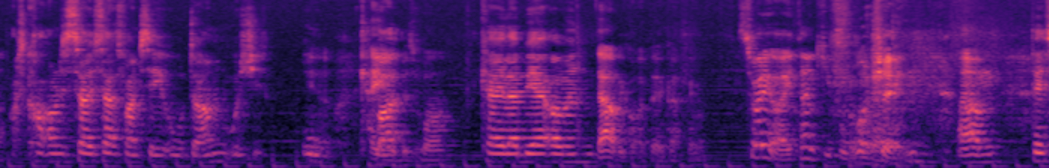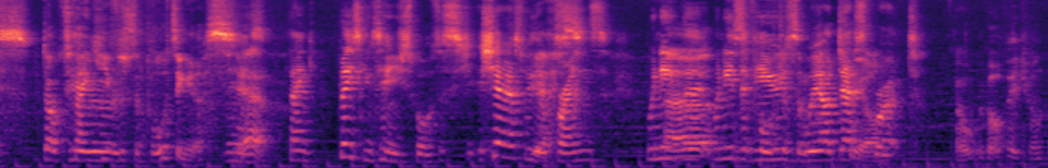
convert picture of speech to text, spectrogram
I just can't. I'm just so satisfied to see it all done, which is all. Yeah. Caleb like- as well. Caleb, yeah, Owen. That would be quite big, I think. So anyway, thank you for watching. Um, This Doctor thank Who. you for supporting us. Yes, Yeah. Thank. Please continue to support us. Share us with your friends. We need Uh, the we need the views. We are Patreon. desperate. Oh, we've got a Patreon.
